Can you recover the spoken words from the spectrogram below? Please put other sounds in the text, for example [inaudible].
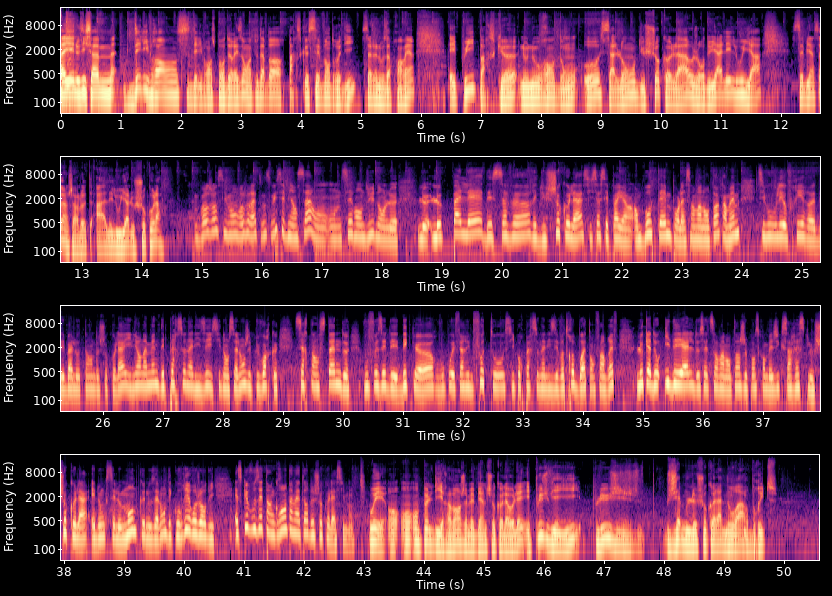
Ça y est, nous y sommes. Délivrance. Délivrance pour deux raisons. Tout d'abord parce que c'est vendredi, ça je ne vous apprends rien. Et puis parce que nous nous rendons au salon du chocolat aujourd'hui. Alléluia. C'est bien ça, hein, Charlotte? Alléluia le chocolat. Bonjour Simon, bonjour à tous. Oui, c'est bien ça. On, s'est rendu dans le, palais des saveurs et du chocolat. Si ça, c'est pas un, beau thème pour la Saint-Valentin quand même. Si vous voulez offrir euh, des ballotins de chocolat, il y en a même des personnalisés ici dans le salon. J'ai pu voir que certains stands vous faisaient des, des cœurs. Vous pouvez faire une photo aussi pour personnaliser votre boîte. Enfin bref, le cadeau idéal de cette Saint-Valentin, je pense qu'en Belgique, ça reste le chocolat. Et donc, c'est le monde que nous allons découvrir aujourd'hui. Est-ce que vous êtes un grand amateur de chocolat, Simon? Oui, on, on peut le dire. Avant, j'aimais bien le chocolat au lait. Et plus je vieillis, plus j'aime le chocolat noir [laughs] brut.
